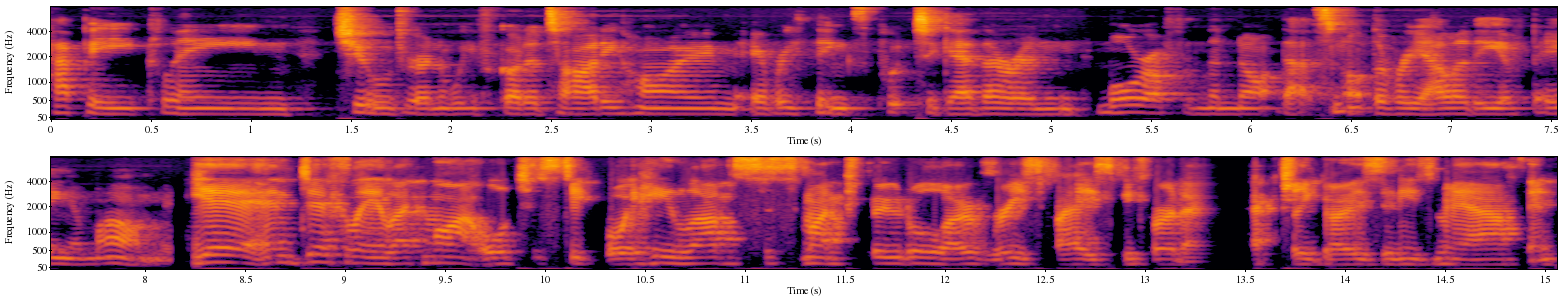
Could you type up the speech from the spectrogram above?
happy, clean children. We've got a tidy home, everything's put together. And more often than not, that's not the reality of being a mum. Yeah, and definitely like my autistic boy, he loves to smudge food all over his face before it actually goes in his mouth. And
